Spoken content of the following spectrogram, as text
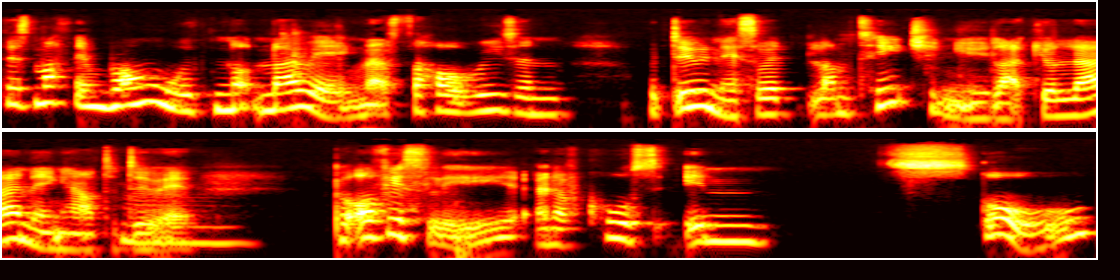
there's nothing wrong with not knowing. That's the whole reason we're doing this. We're, I'm teaching you, like you're learning how to do it. Mm. But obviously, and of course, in school,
